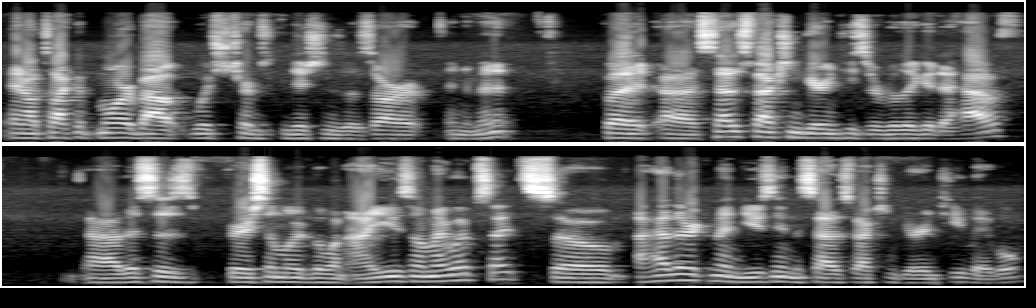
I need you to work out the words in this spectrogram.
And I'll talk more about which terms and conditions those are in a minute. But uh, satisfaction guarantees are really good to have. Uh, this is very similar to the one I use on my website, so I highly recommend using the satisfaction guarantee label.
